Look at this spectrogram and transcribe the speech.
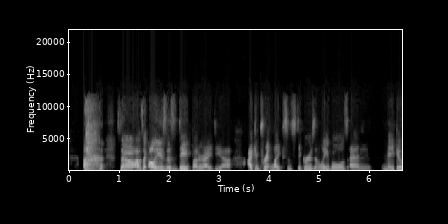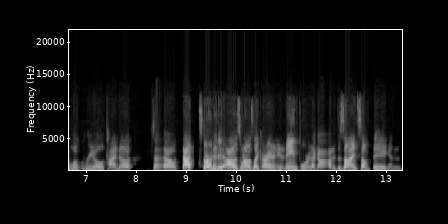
so I was like, I'll use this date butter idea. I can print like some stickers and labels and make it look real, kind of. So that started it. I was when I was like, all right, I need a name for it. I got to design something. And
